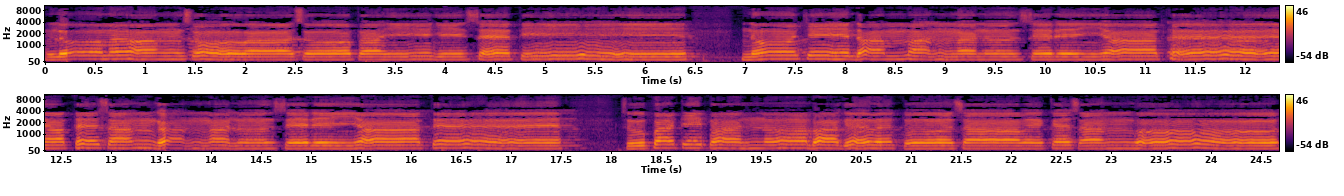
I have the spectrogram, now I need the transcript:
ලෝමහංසෝ වාසෝ පහිජිසති. නොචේ ධම්මං අනුසරෙය්‍යාත අත සංඝං අනුසරෙය්‍යාත සුපටිපන්නෝ භගවතු ශාවක සංඝෝ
